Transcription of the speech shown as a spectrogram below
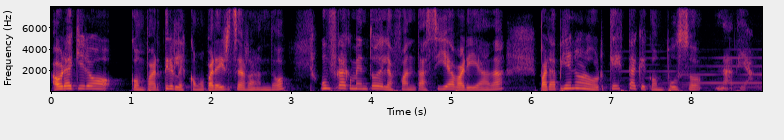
Ahora quiero compartirles, como para ir cerrando, un fragmento de la fantasía variada para piano orquesta que compuso Nadia.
